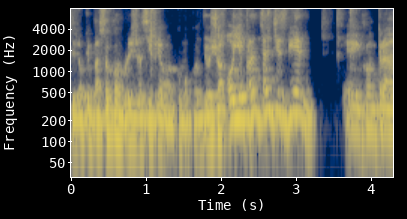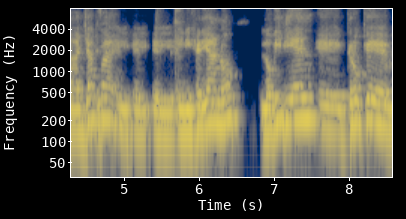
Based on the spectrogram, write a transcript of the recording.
de lo que pasó con Ruiz, así que como con Joshua. Oye, Fran Sánchez bien eh, contra Jacfa, el, el, el nigeriano, lo vi bien, eh, creo que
